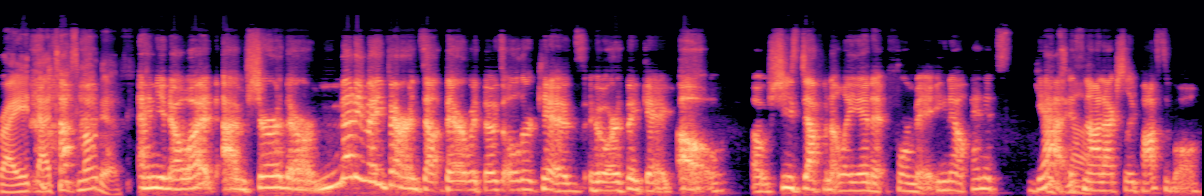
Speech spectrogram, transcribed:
right? That takes motive. And you know what? I'm sure there are many many parents out there with those older kids who are thinking, "Oh, oh, she's definitely in it for me." You know, and it's yeah, It's it's, not. not. actually possible.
